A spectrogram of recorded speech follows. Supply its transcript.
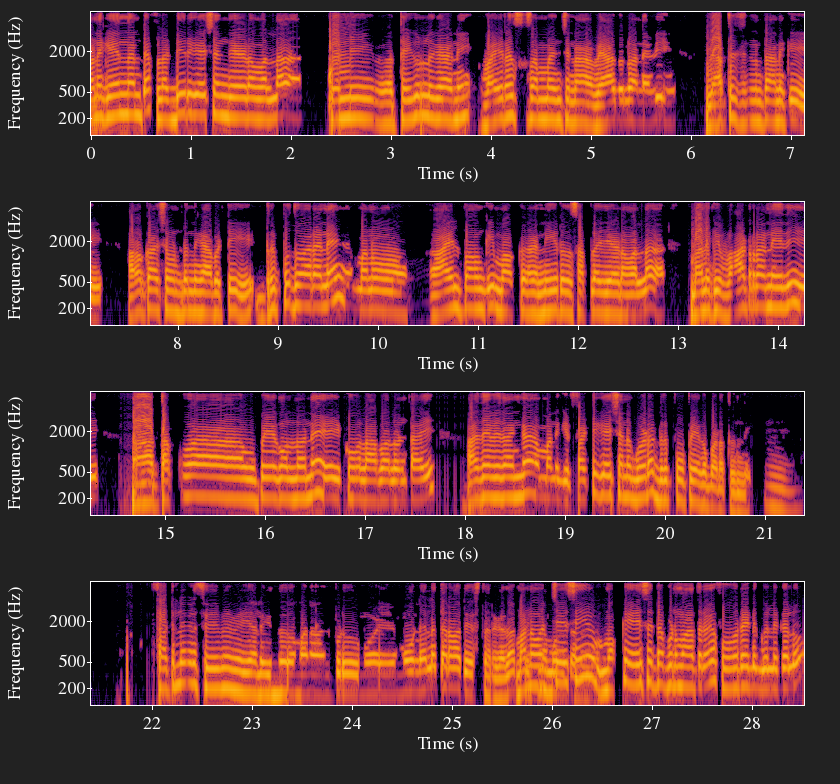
మనకి ఏంటంటే ఫ్లడ్ ఇరిగేషన్ చేయడం వల్ల కొన్ని తెగుళ్ళు గాని వైరస్కి సంబంధించిన వ్యాధులు అనేవి వ్యాప్తి చెందడానికి అవకాశం ఉంటుంది కాబట్టి డ్రిప్ ద్వారానే మనం ఆయిల్ పంప్కి మొక్క నీరు సప్లై చేయడం వల్ల మనకి వాటర్ అనేది తక్కువ ఉపయోగంలోనే ఎక్కువ లాభాలు ఉంటాయి. అదే విధంగా మనకి ఫర్టిగేషన్ కూడా డ్రిప్ ఉపయోగపడుతుంది. ఫర్టిలైజర్స్ ఏమేమి వేయాలి? ఇందులో మనం ఇప్పుడు మూ- మూడు నెలల తర్వాత వేస్తారు కదా? మనం వచ్చేసి మొక్క వేసేటప్పుడు మాత్రమే ఫోర్ ఎయిట్ గుళికలు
